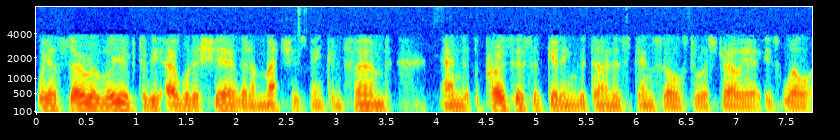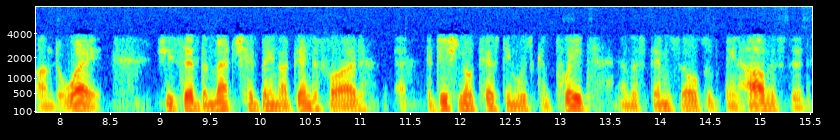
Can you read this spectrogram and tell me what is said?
we are so relieved to be able to share that a match has been confirmed and the process of getting the donor's stem cells to Australia is well underway. She said the match had been identified, additional testing was complete, and the stem cells have been harvested.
